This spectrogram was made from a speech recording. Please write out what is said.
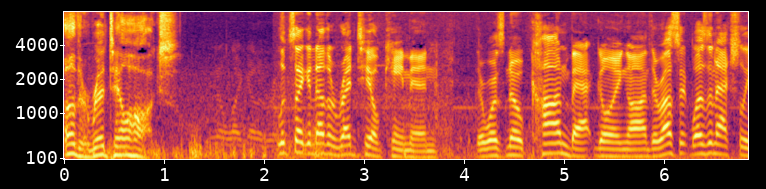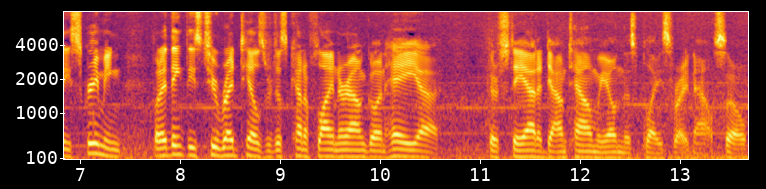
other red-tailed hawks. Looks like another red tail came in. There was no combat going on. There wasn't, wasn't actually screaming, but I think these two red tails were just kind of flying around going, hey, uh, better stay out of downtown. We own this place right now. So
